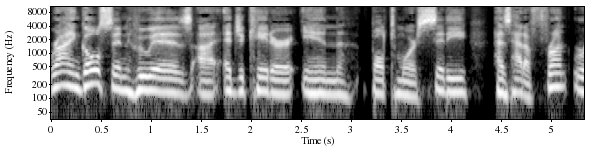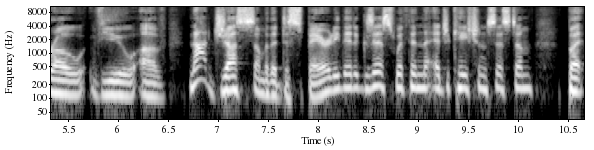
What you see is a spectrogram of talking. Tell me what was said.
Ryan Golson, who is uh, educator in Baltimore City, has had a front row view of not just some of the disparity that exists within the education system, but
